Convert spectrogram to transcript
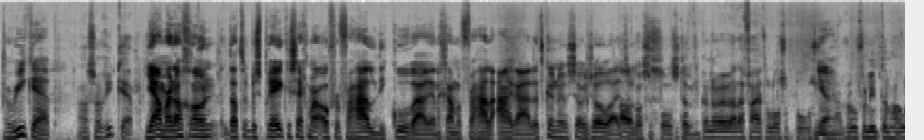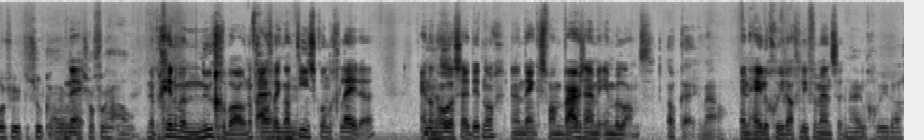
een recap. Oh, zo'n recap. Ja, maar dan gewoon dat we bespreken zeg maar over verhalen die cool waren. En dan gaan we verhalen aanraden. Dat kunnen we sowieso uit de Oh, losse pols Dat doen. kunnen we wel even uit de losse pols doen. Ja. Ja. We hoeven niet een half uur te zoeken naar Nee. zo'n verhaal. En dan beginnen we hem nu gewoon. Of eigenlijk dan. 10 seconden geleden. En dan Yes. horen zij dit nog. En dan denken ze van waar zijn we in beland? Oké, nou, Een hele goede dag, lieve mensen. een hele goede dag.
